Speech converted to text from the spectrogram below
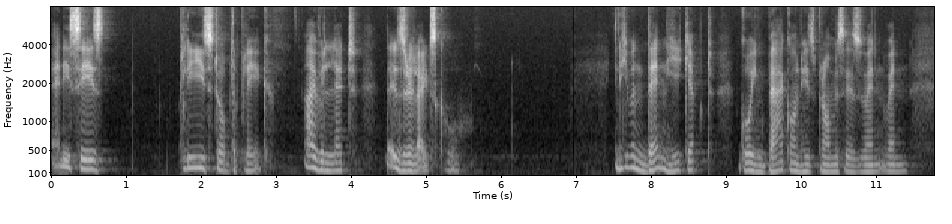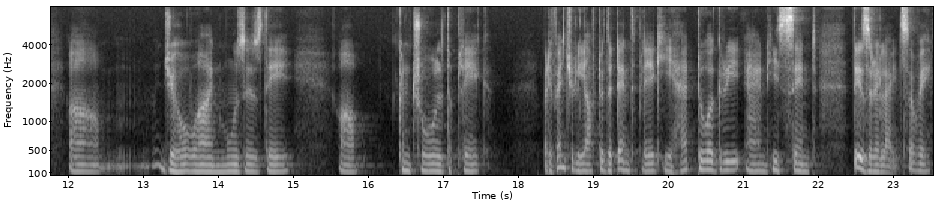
and he says, Please stop the plague. I will let the Israelites go. And even then, he kept going back on his promises when, when um, Jehovah and Moses they uh, controlled the plague. But eventually, after the tenth plague, he had to agree and he sent the Israelites away.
